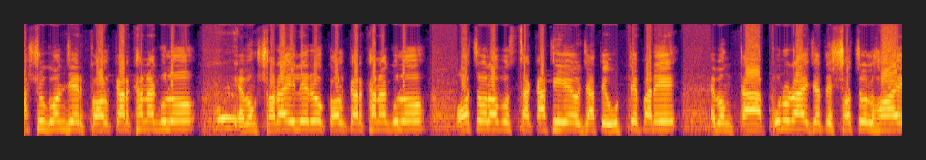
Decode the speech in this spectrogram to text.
আশুগঞ্জের কলকারখানাগুলো এবং সরাইলেরও কলকারখানাগুলো অচল অবস্থা কাটিয়েও যাতে উঠতে পারে এবং তা পুনরায় যাতে সচল হয়,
